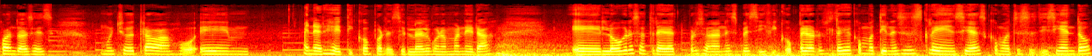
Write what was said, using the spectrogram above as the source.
cuando haces mucho trabajo em, energético, por decirlo de alguna manera. Eh, logras atraer a tu persona en específico, pero resulta que como tienes esas creencias, como te estás diciendo,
